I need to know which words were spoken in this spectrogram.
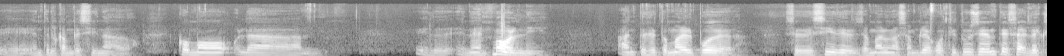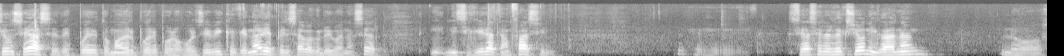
eh, entre el campesinado. Como la, en Smolny, antes de tomar el poder, se decide llamar una asamblea constituyente, esa elección se hace después de tomar el poder por los bolcheviques, que nadie pensaba que lo iban a hacer, y ni siquiera tan fácil. Eh, se hace la elección y ganan los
